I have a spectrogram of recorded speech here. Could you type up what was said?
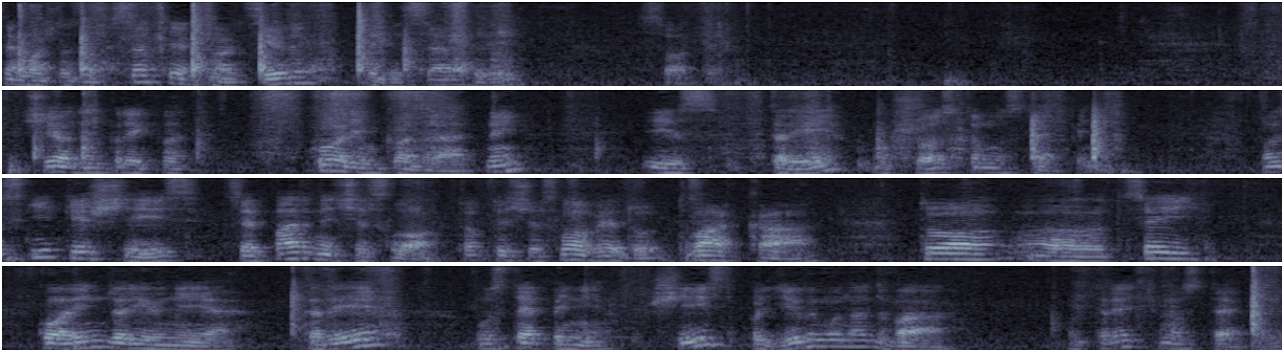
Це можна записати як 0,52 сотих. Ще один приклад. Корінь квадратний із 3 у шостому степені. Оскільки 6 це парне число, тобто число виду 2К, то е, цей корінь дорівнює 3 у степені 6 поділимо на 2 у третьому степені.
